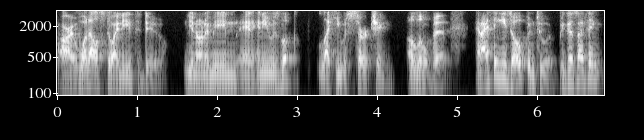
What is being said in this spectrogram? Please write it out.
all right, what else do I need to do? You know what I mean? And and he was looked like he was searching a little bit. And I think he's open to it because I think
